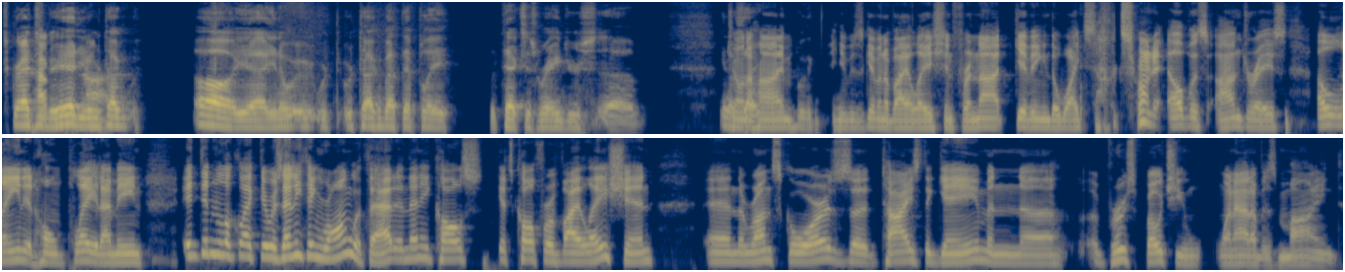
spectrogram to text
scratching their head. You know, we're talking. Oh yeah, you know, we're, we're, we're talking about that play, the Texas Rangers. Uh, you know, Jonah Heim, he was given a violation for not giving the White Sox runner Elvis Andrus a lane at home plate. I mean, it didn't look like there was anything wrong with that. And then he calls, gets called for a violation, and the run scores, uh, ties the game, and uh, Bruce Bochy went out of his mind.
